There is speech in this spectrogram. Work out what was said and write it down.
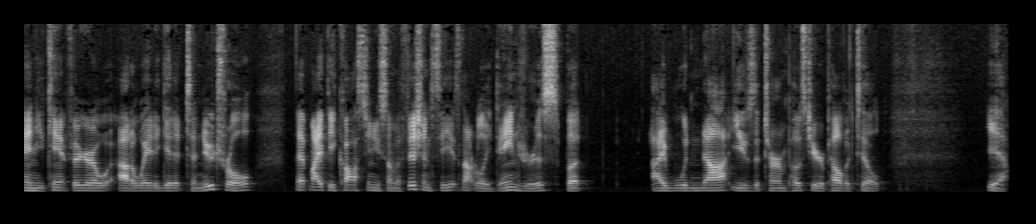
and you can't figure out a way to get it to neutral, that might be costing you some efficiency. It's not really dangerous, but I would not use the term posterior pelvic tilt. Yeah,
